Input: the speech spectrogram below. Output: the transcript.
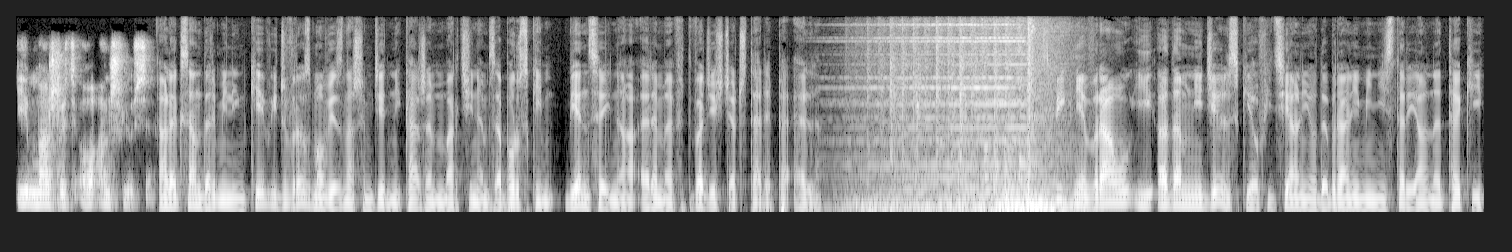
i marzyć o Anschlussie. Aleksander Milinkiewicz w rozmowie z naszym dziennikarzem Marcinem Zaborskim. Więcej na rmf24.pl. Zbigniew Rau i Adam Niedzielski oficjalnie odebrani ministerialne teki.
